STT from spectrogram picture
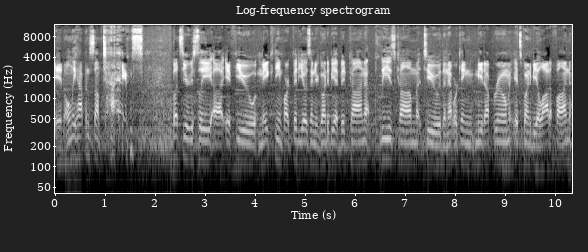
it only happens sometimes. But seriously, uh, if you make theme park videos and you're going to be at VidCon, please come to the networking meetup room. It's going to be a lot of fun.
